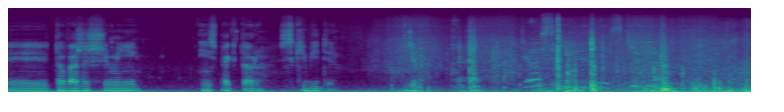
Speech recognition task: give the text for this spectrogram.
Y, Towarzyszy mi inspektor Skibidy. Idziemy. Ciao, skibidi, skibidi.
